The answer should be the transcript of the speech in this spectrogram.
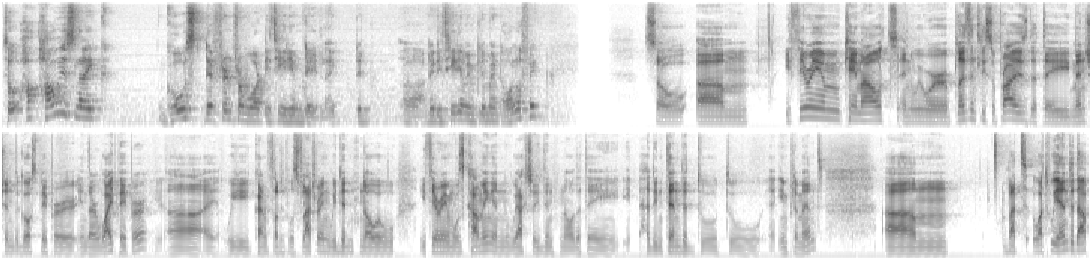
So how, how is like Ghost different from what Ethereum did? Like did uh, did Ethereum implement all of it? So um, Ethereum came out and we were pleasantly surprised that they mentioned the Ghost paper in their white paper. Uh, we kind of thought it was flattering. We didn't know Ethereum was coming and we actually didn't know that they had intended to, to implement. Um, but what we ended up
